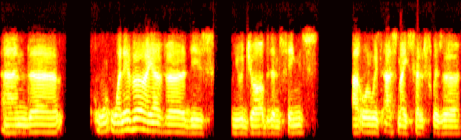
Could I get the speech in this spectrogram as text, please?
And uh, whenever I have uh, these new jobs and things, I always ask myself whether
